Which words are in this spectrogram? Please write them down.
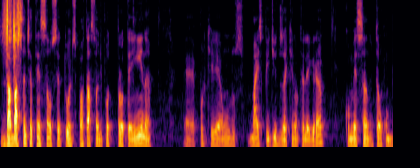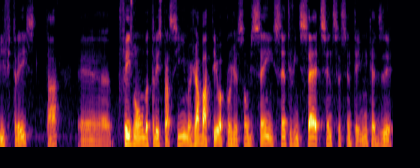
dar bastante atenção ao setor de exportação de proteína, é, porque é um dos mais pedidos aqui no Telegram, começando então com BIF 3, tá? É, fez uma onda 3 para cima, já bateu a projeção de 100, 127, 161, quer dizer,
